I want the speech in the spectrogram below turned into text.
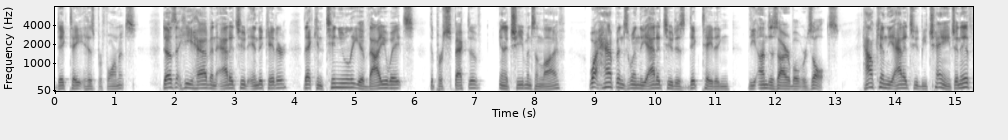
dictate his performance? Doesn't he have an attitude indicator that continually evaluates the perspective and achievements in life? What happens when the attitude is dictating the undesirable results? How can the attitude be changed? And if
